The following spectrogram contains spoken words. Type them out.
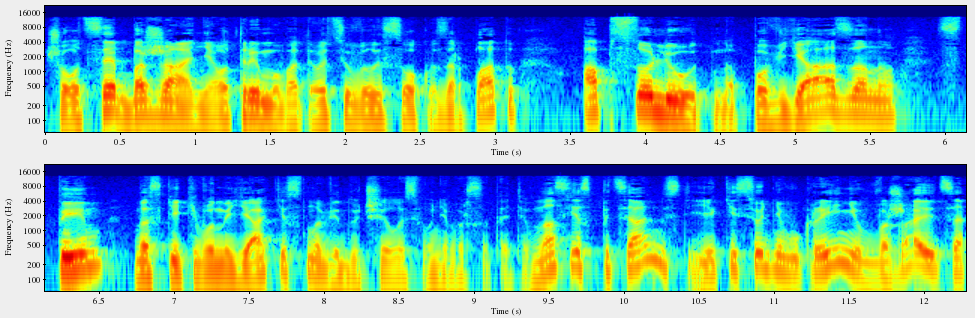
що оце бажання отримувати оцю високу зарплату абсолютно пов'язано з тим, наскільки вони якісно відучились в університеті. В нас є спеціальності, які сьогодні в Україні вважаються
